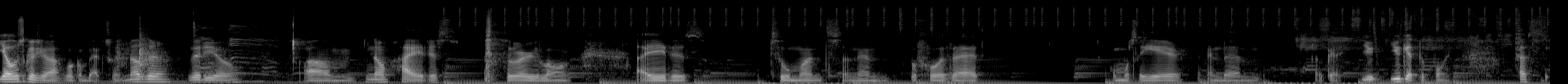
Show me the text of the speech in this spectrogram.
Yo, what's good, y'all? Welcome back to another video. Um, you know, hiatus, very long hiatus, two months, and then before that, almost a year, and then, okay, you you get the point. That's the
